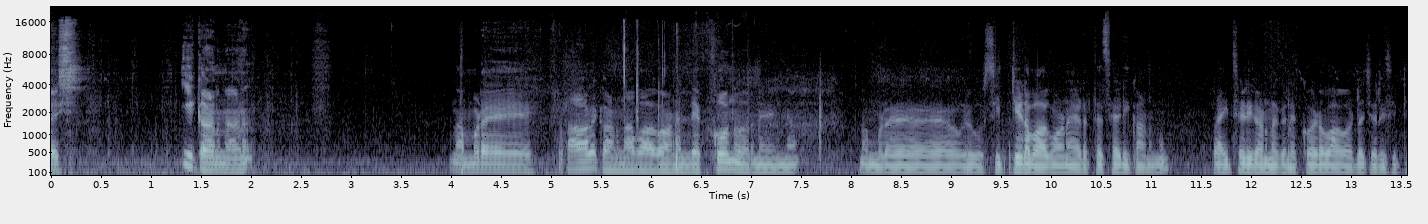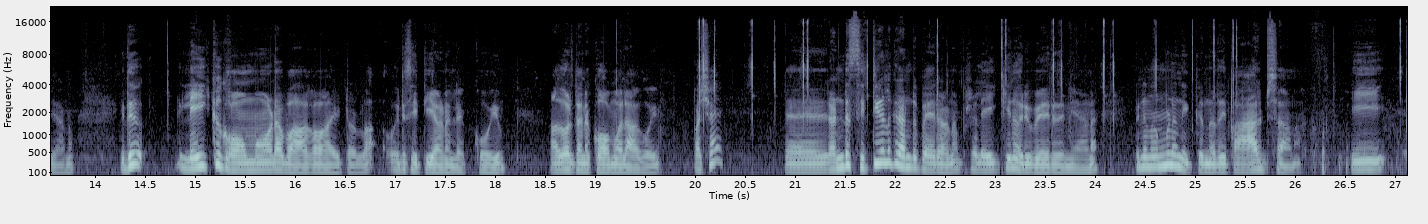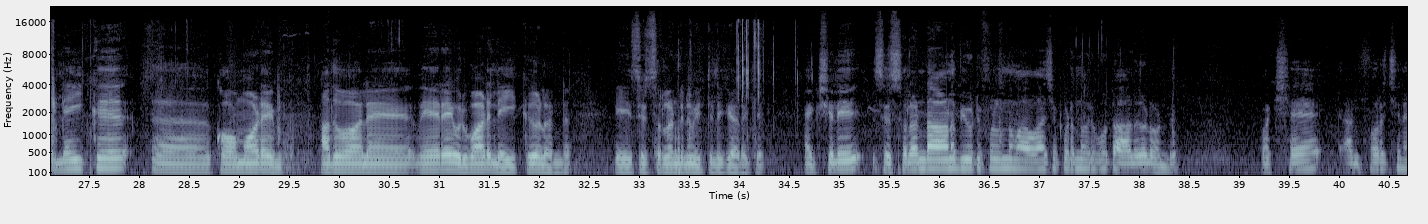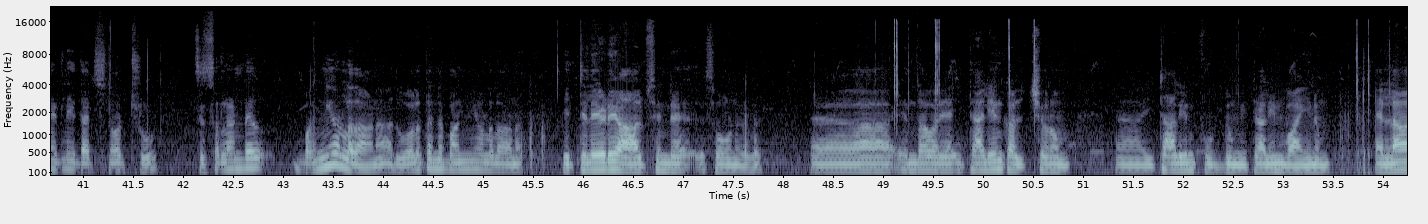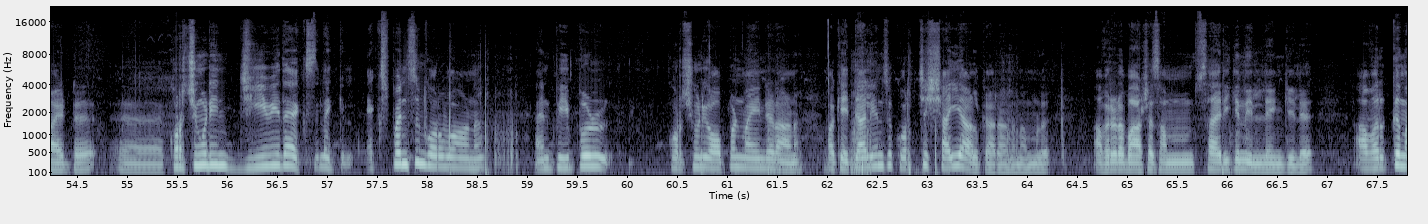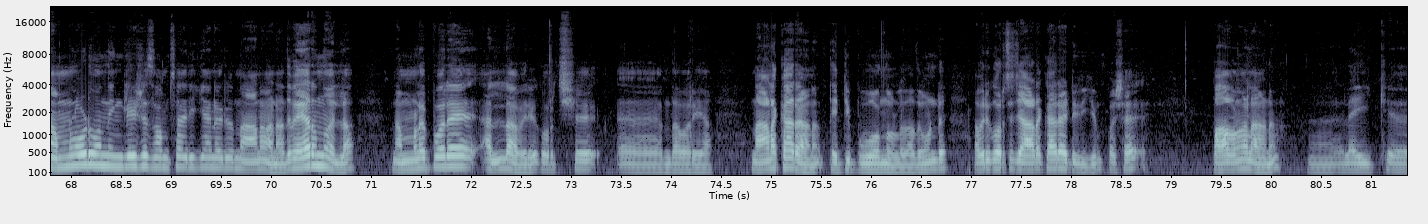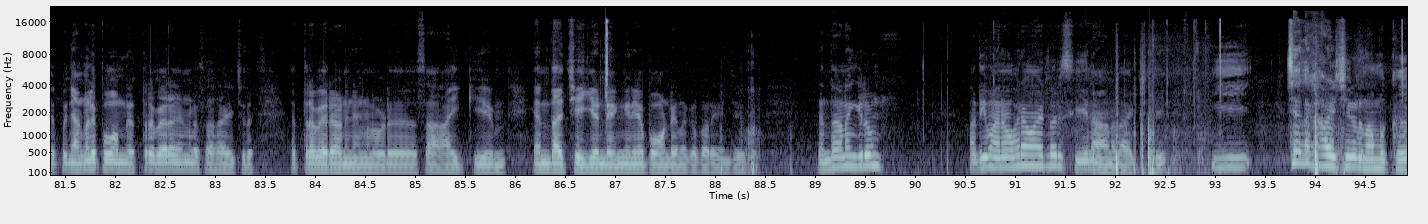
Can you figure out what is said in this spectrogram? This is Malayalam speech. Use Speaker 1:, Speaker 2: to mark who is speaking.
Speaker 1: ഗൈസ് ഈ കാണുന്നതാണ് നമ്മുടെ താഴെ കാണുന്ന ഭാഗമാണ് ലെക്കോ എന്ന് പറഞ്ഞു കഴിഞ്ഞാൽ നമ്മുടെ ഒരു സിറ്റിയുടെ ഭാഗമാണ്. ഇടത്തെ സൈഡിൽ കാണുന്നു. റൈറ്റ് സൈഡിൽ കാണുന്നതൊക്കെ ലെക്കോയുടെ ഭാഗമായിട്ടുള്ള ചെറിയ സിറ്റിയാണ് ഇത് ലേക്ക് കോമോയുടെ ഭാഗമായിട്ടുള്ള ഒരു സിറ്റിയാണ് ലെക്കോയും അതുപോലെ തന്നെ കോമോ ലാഗോയും പക്ഷേ രണ്ട് സിറ്റികൾക്ക് രണ്ട് പേരാണ് പക്ഷേ ലേക്കിന് ഒരു പേര് തന്നെയാണ്. പിന്നെ നമ്മൾ നിൽക്കുന്നത് ഇപ്പോൾ ആൽപ്സാണ് ഈ ലേക്ക് കോമോഡയും അതുപോലെ വേറെ ഒരുപാട് ലേക്കുകളുണ്ട്. ഈ സ്വിറ്റ്സർലൻഡിനും ഇറ്റലിക്കും ഇടയ്ക്ക്. ആക്ച്വലി സ്വിറ്റ്സർലൻഡാണ് ബ്യൂട്ടിഫുൾ എന്നും അവകാശപ്പെടുന്ന ഒരു കൂട്ടം ആളുകളുണ്ട്. പക്ഷേ unfortunately that's not true Switzerland ഭംഗിയുള്ളതാണ്. അതുപോലെ തന്നെ ഭംഗിയുള്ളതാണ് ഇറ്റലിയുടെ ആൽപ്സിന്റെ സോണുകൾ. എന്താ പറയുക ഇറ്റാലിയൻ കൾച്ചറും ഇറ്റാലിയൻ ഫുഡും ഇറ്റാലിയൻ വൈനും എല്ലാമായിട്ട് കുറച്ചും കൂടി ജീവിത എക്സ് ലൈക്ക് എക്സ്പെൻസും കുറവാണ്. ആൻഡ് പീപ്പിൾ കുറച്ചും കൂടി ഓപ്പൺ മൈൻഡഡ് ആണ്. ഓക്കെ ഇറ്റാലിയൻസ് കുറച്ച് ഷൈ ആൾക്കാരാണ് നമ്മൾ അവരുടെ ഭാഷ സംസാരിക്കുന്നില്ലെങ്കിൽ അവർക്ക് നമ്മളോട് വന്ന് ഇംഗ്ലീഷ് സംസാരിക്കാൻ ഒരു നാണമാണ്. അത് വേറൊന്നുമല്ല. നമ്മളെപ്പോലെ അല്ല അവർ കുറച്ച് എന്താ പറയുക നാണക്കാരാണ് തെറ്റിപ്പോവെന്നുള്ളത് അതുകൊണ്ട് അവർ കുറച്ച് ജാടക്കാരായിട്ടിരിക്കും. പക്ഷേ പാവങ്ങളാണ്. ലൈക്ക് ഇപ്പോൾ ഞങ്ങളിപ്പോൾ വന്ന് എത്ര പേരാണ് ഞങ്ങളെ സഹായിച്ചത്? എത്ര പേരാണ് ഞങ്ങളോട് സഹായിക്കുകയും എന്താ ചെയ്യേണ്ടത് എങ്ങനെയാണ് പോകേണ്ടതെന്നൊക്കെ പറയുകയും ചെയ്തു. എന്താണെങ്കിലും അതിമനോഹരമായിട്ടുള്ളൊരു സീനാണത് ആക്ച്വലി ഈ ചില കാഴ്ചകൾ നമുക്ക്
